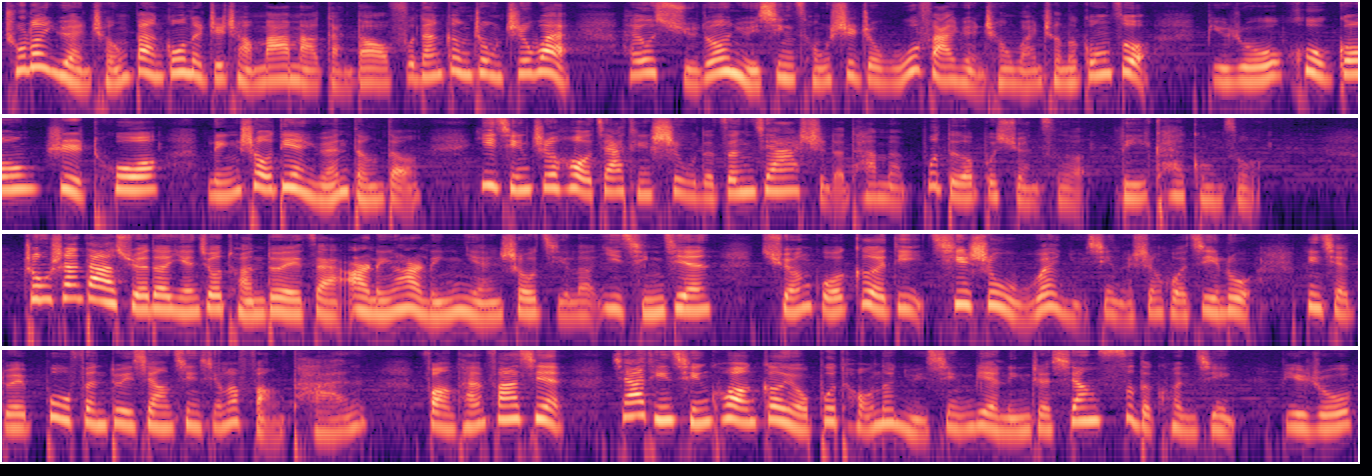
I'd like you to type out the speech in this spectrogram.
除了远程办公的职场妈妈感到负担更重之外，还有许多女性从事着无法远程完成的工作，比如护工、日托、零售店员等等。疫情之后，家庭事务的增加使得他们不得不选。则离开工作。中山大学的研究团队在二零二零年收集了疫情间全国各地七十五位女性的生活记录，并且对部分对象进行了访谈。访谈发现，家庭情况各有不同的女性面临着相似的困境，比如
